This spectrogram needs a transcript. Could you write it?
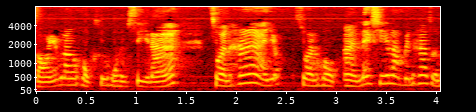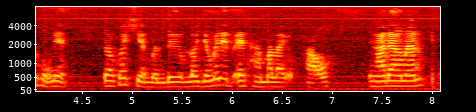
สองยกกำลังหกคือหกสิบสี่นะ ส่วนห้ายก ส่วนหกอ่าเลขชี้กำลังเป็นห้าส่วนหกเนี่ย เราก็เขียนเหมือนเดิม เรายังไม่ได้ไปทำอะไรกับเขานะคะ ดังนั้นพ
